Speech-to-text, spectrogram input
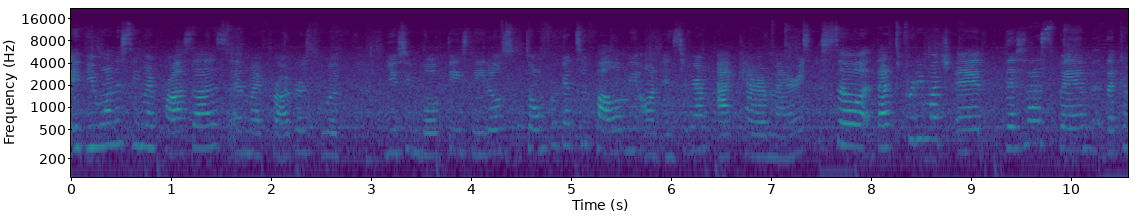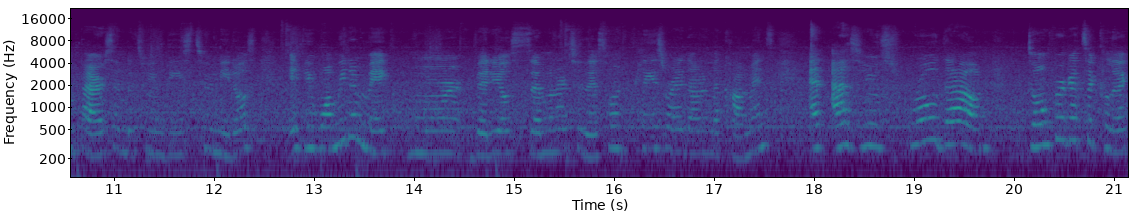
if you want to see my process and my progress with using both these needles don't forget to follow me on instagram at kaaramary so that's pretty much it. This has been the comparison between these two needles. If you want me to make more videos similar to this one please write it down in the comments. And as you scroll down don't forget to click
